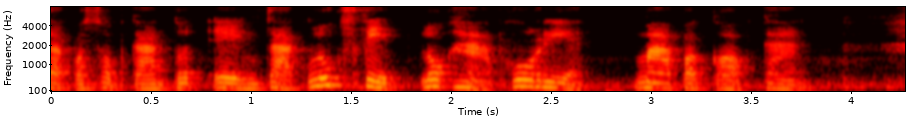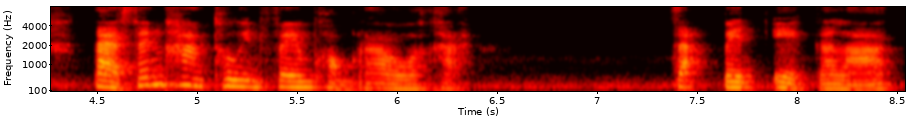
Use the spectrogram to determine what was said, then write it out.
จากประสบการณ์ตนเองจากลูกศิษย์ลูกหาผู้เรียนมาประกอบกัน แต่เส้นทางทวินเฟรมของเราอะค่ะ จะเป็นเอกลักษณ์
